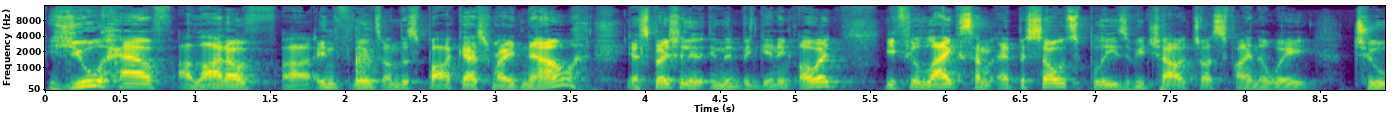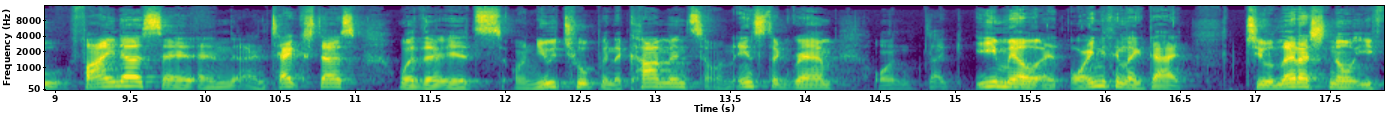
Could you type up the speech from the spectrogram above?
you have a lot of uh, influence on this podcast right now, especially in the beginning of it. If you like some episodes, please reach out to us, find a way to find us, and, and, and text us, whether it's on YouTube, in the comments, on Instagram, on like email, or anything like that to let us know if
